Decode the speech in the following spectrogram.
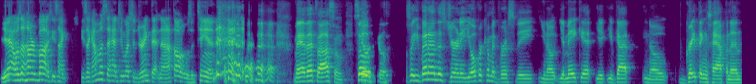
yeah, it was a hundred bucks. He's like, he's like, I must have had too much to drink that night. I thought it was a ten. Man, that's awesome. So, so you've been on this journey. You overcome adversity. You know, you make it. You, you've got you know great things happening.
